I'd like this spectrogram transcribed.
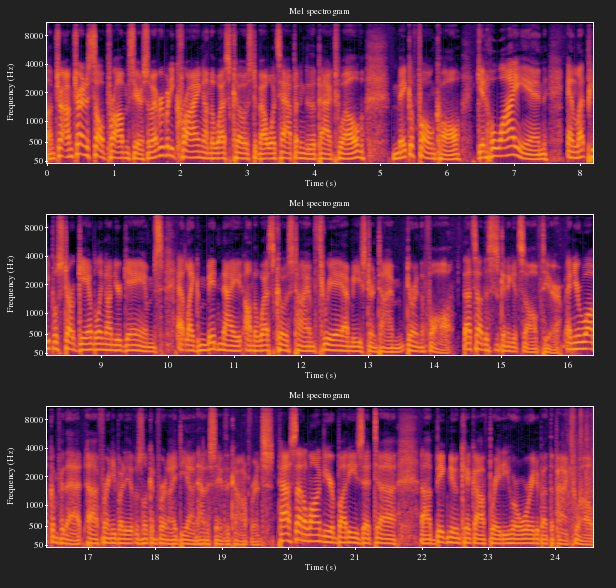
I'm trying. I'm trying to solve problems here. So everybody crying on the West Coast about what's happening to the Pac-12, make a phone call, get Hawaii in, and let people start gambling on your games at like midnight on the West Coast time, 3 a.m. Eastern time during the fall. That's how this is going to get solved here. And you're welcome for that. Uh, for anybody that was looking for an idea on how to save the conference, pass that along to your buddies at uh, uh, Big Noon Kickoff, Brady, who are worried about the Pac-12.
